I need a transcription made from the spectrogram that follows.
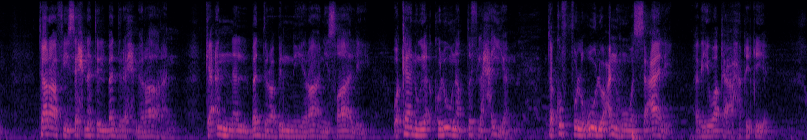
ترى في سحنة البدر احمرارا كأن البدر بالنيران صالي. وكانوا يأكلون الطفل حيا تكف الغول عنه والسعالي. هذه واقعة حقيقية.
